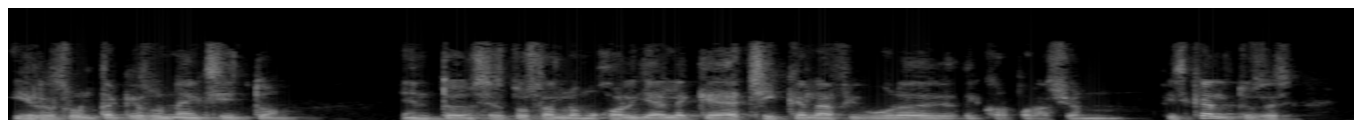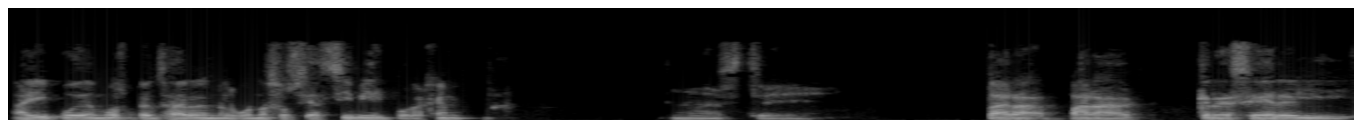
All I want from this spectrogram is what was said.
y resulta que es un éxito entonces pues a lo mejor ya le queda chica la figura de, incorporación fiscal. Entonces ahí podemos pensar en alguna sociedad civil, por ejemplo, este, para, para crecer el,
